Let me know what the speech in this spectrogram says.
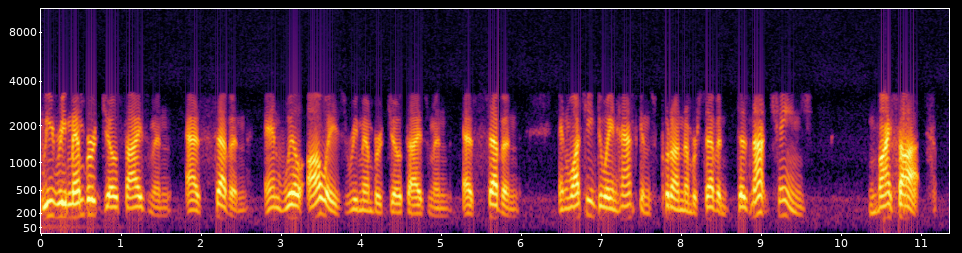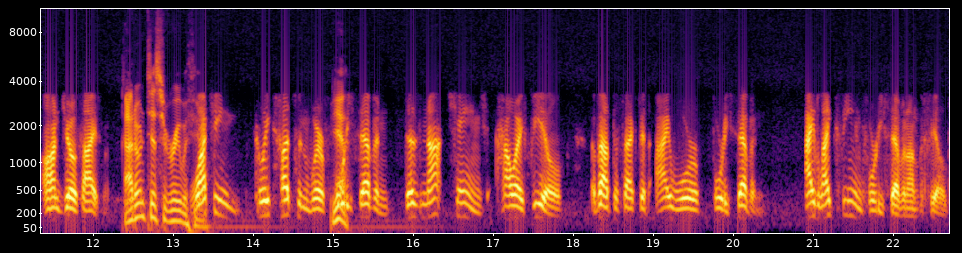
We remember Joe Theismann as seven, and will always remember Joe Theismann as seven. And watching Dwayne Haskins put on number seven does not change my thoughts on Joe Theismann. I don't disagree with you. Watching Khaleke Hudson wear 47 yeah. does not change how I feel about the fact that I wore 47. I like seeing 47 on the field.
